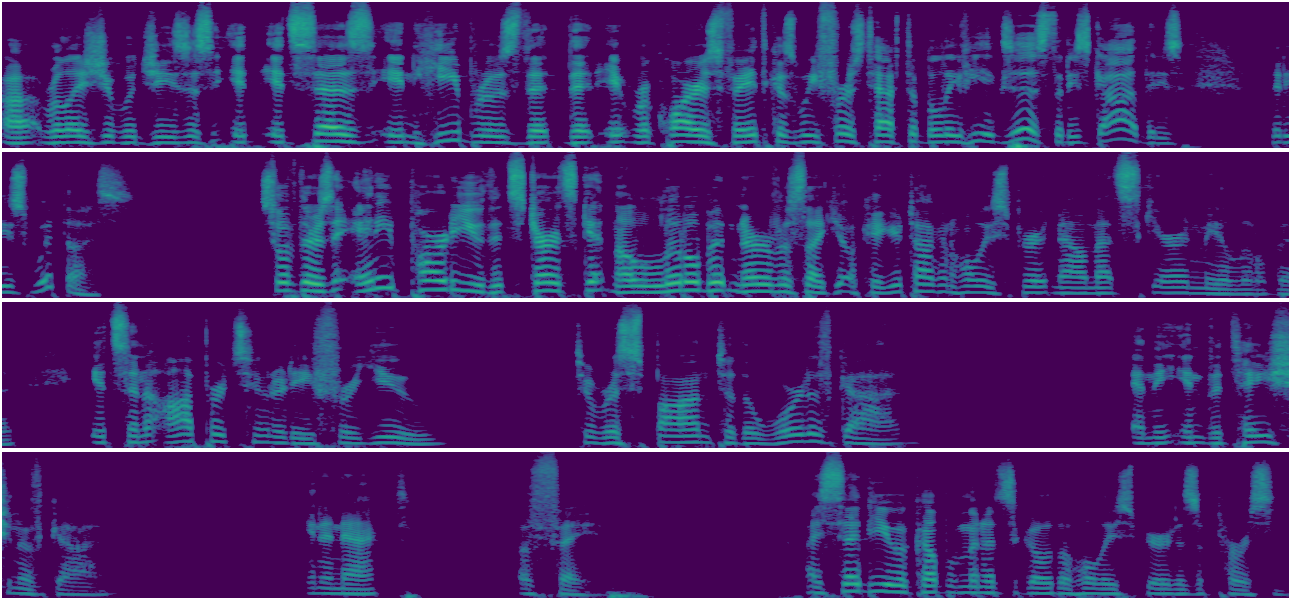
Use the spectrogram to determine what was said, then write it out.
uh, relationship with Jesus, it, it says in Hebrews that, that it requires faith because we first have to believe He exists, that He's God, that He's, that he's with us. So if there's any part of you that starts getting a little bit nervous, like, okay, you're talking Holy Spirit now, and that's scaring me a little bit, it's an opportunity for you to respond to the Word of God and the invitation of God in an act of faith. I said to you a couple minutes ago the Holy Spirit is a person.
